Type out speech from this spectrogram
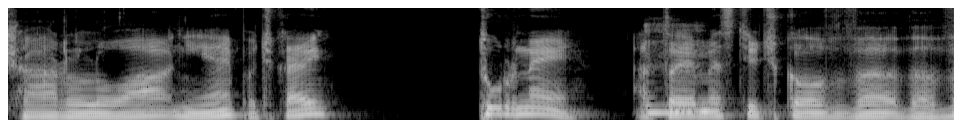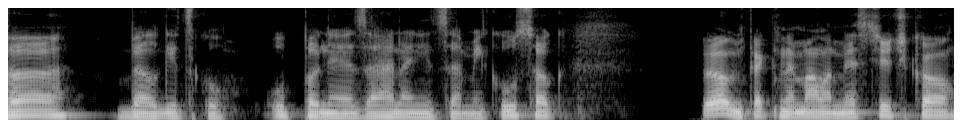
Charleroi, nie, počkaj, Tourné. A to je mestečko v, v, v, v Belgicku. Úplne za hranicami kúsok. Veľmi pekné malé mestečko.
